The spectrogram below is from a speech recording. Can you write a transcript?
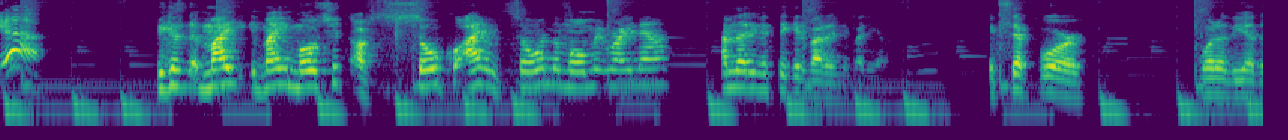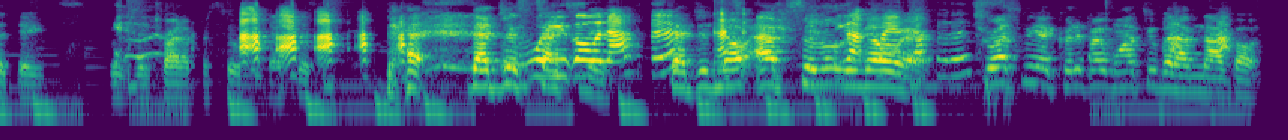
Yeah. because my my emotions are so cool. I am so in the moment right now. I'm not even thinking about anybody else, except for one of the other dates who's been trying to pursue. That just that, that just you going me. after? That just, That's no, absolutely nowhere. after this? Trust me, I could if I want to, but I'm not going.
